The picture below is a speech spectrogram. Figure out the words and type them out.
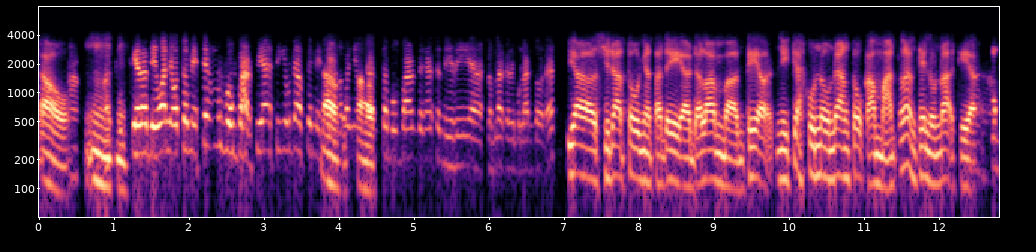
Oh. Uh, mm. Kira dewan yang otomatik membubar. Pihak sini sudah otomatik. Oh. Lepas yang oh. terbubar dengan sendiri uh, sebelah kali bulan tu. Eh? Ya, sidatonya tadi uh, dalam uh, nanti uh, nitiah undang-undang tu kamat lah. Nanti nundak kia. Uh.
